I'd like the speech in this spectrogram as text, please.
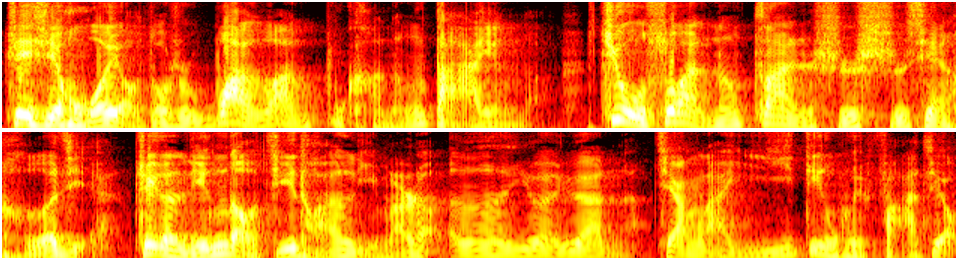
这些火友都是万万不可能答应的。就算能暂时实现和解，这个领导集团里面的恩恩怨怨呢，将来一定会发酵，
